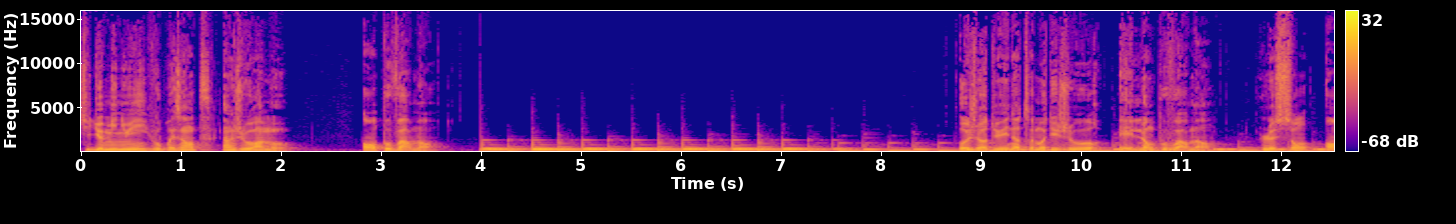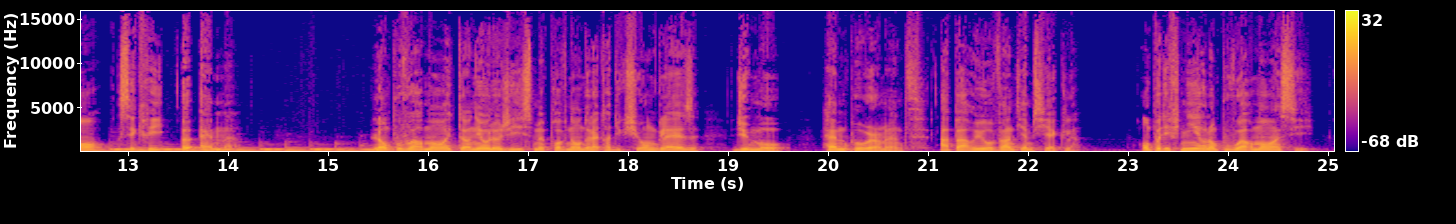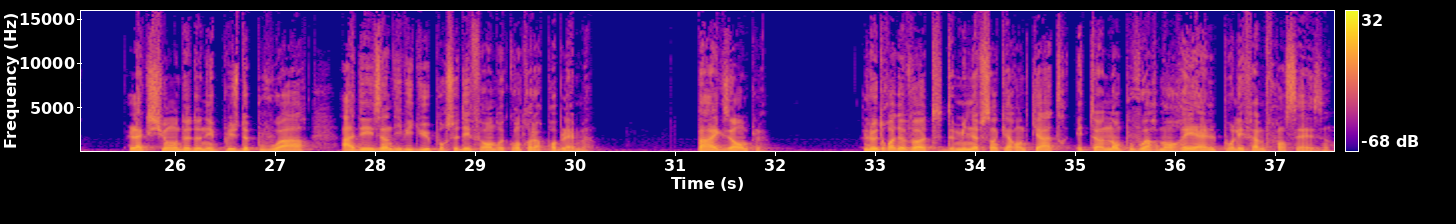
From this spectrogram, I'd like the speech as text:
Studio Minuit vous présente Un jour un mot. Empouvoirment. Aujourd'hui, notre mot du jour est l'empouvoirment. Le son en s'écrit EM. L'empouvoirment est un néologisme provenant de la traduction anglaise du mot empowerment, apparu au XXe siècle. On peut définir l'empouvoirment ainsi l'action de donner plus de pouvoir à des individus pour se défendre contre leurs problèmes. Par exemple, le droit de vote de 1944 est un empouvoirment réel pour les femmes françaises.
